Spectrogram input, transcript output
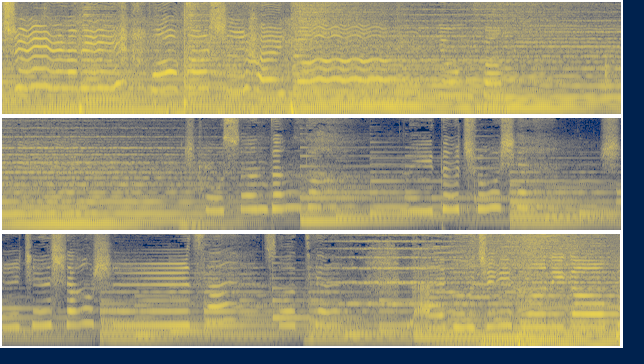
去了你，我何时还能拥抱你？就算等到你的出现，时间消失在昨天，来不及和你告别，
